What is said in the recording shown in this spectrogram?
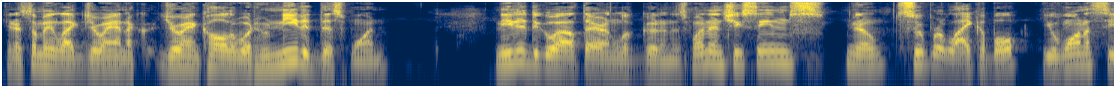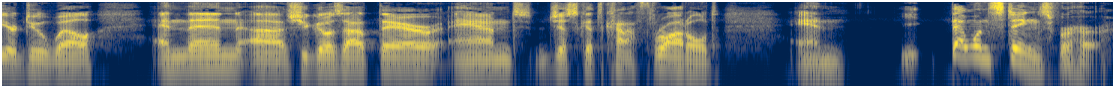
you know, somebody like Joanna Joanne Calderwood who needed this one, needed to go out there and look good in this one, and she seems, you know, super likable. You want to see her do well, and then uh, she goes out there and just gets kind of throttled, and that one stings for her.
